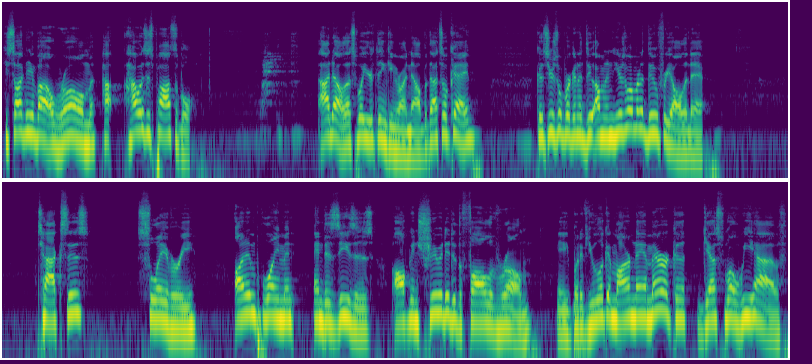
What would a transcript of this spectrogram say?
he's talking about Rome. How, how is this possible? I know, that's what you're thinking right now, but that's okay. Because here's what we're going to do. I'm gonna, here's what I'm going to do for y'all today taxes, slavery, unemployment, and diseases all contributed to the fall of Rome. Eh, but if you look at modern day America, guess what we have?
